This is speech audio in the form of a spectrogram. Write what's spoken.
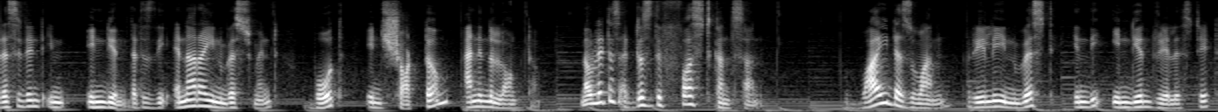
resident in Indian, that is the NRI investment, both in short term and in the long term. Now, let us address the first concern. Why does one really invest in the Indian real estate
